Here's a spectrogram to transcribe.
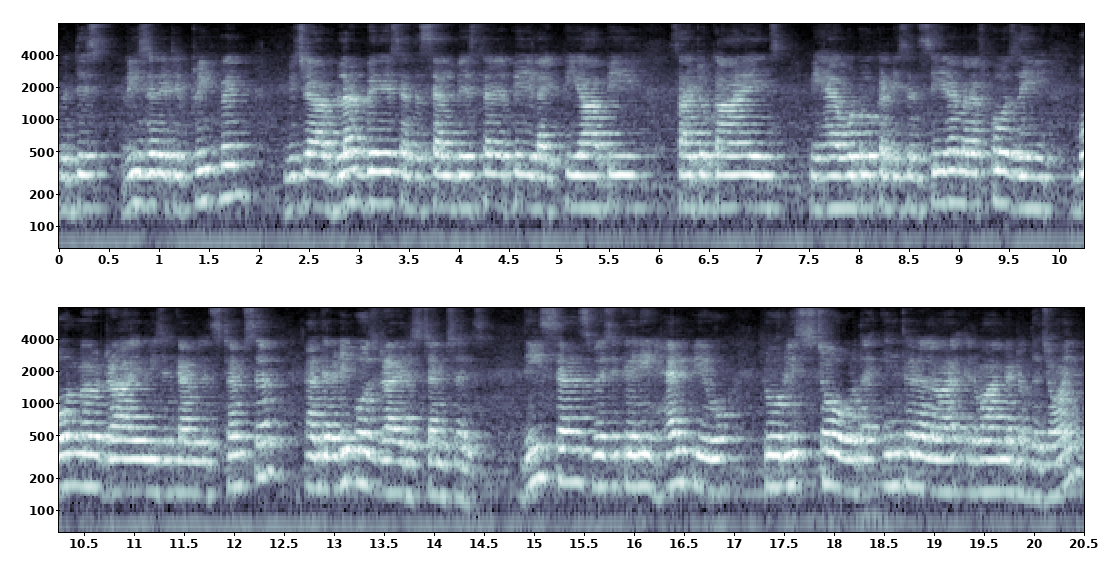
with this regenerative treatment which are blood-based and the cell-based therapy like PRP, cytokines, we have auto-conditioned serum and of course the bone marrow derived mesenchymal stem cell and the adipose derived stem cells. These cells basically help you to restore the internal environment of the joint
